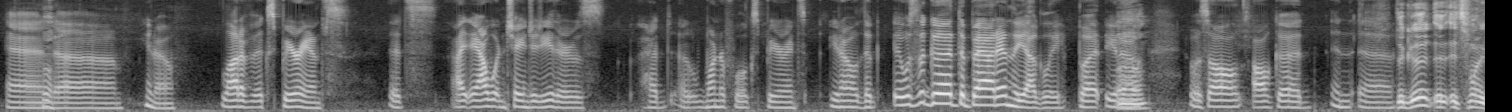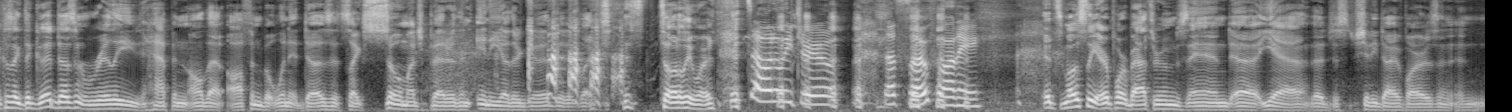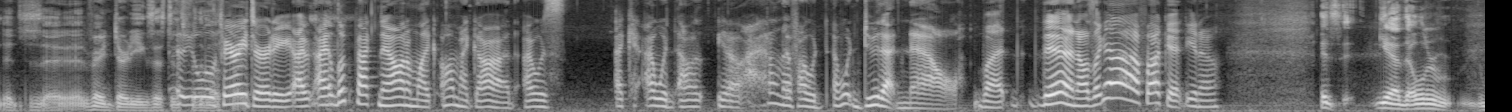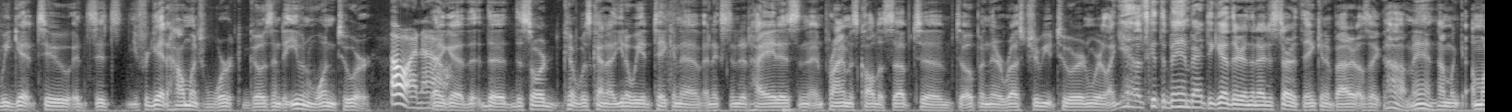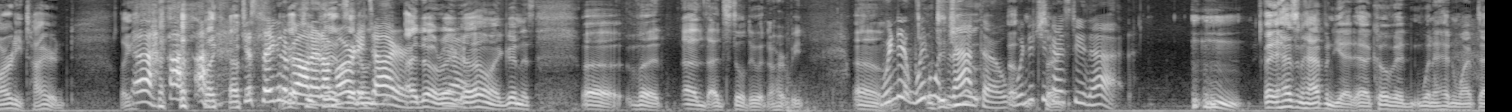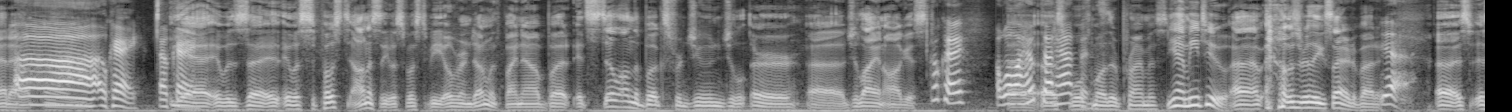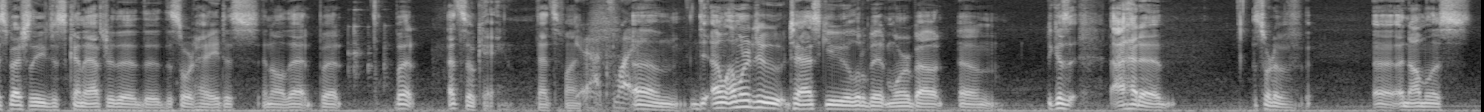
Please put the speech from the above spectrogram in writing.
and uh, you know a lot of experience. It's I I wouldn't change it either. It was had a wonderful experience. You know the it was the good, the bad, and the ugly, but you know it was all all good. And uh, The good, it's funny because like the good doesn't really happen all that often, but when it does, it's like so much better than any other good that it like it's totally worth it. totally true. That's so funny. It's mostly airport bathrooms and uh, yeah, uh, just shitty dive bars and, and it's a very dirty existence. For the Well, very part. dirty. I, I look back now and I'm like, oh my god, I was, I, I would, I was, you know, I don't know if I would, I wouldn't do that now, but then I was like, ah, fuck it, you know. It's yeah. The older we get to, it's it's you forget how much work goes into even one tour. Oh, I know. Like uh, the, the the sword was kind of you know we had taken a, an extended hiatus and, and Primus called us up to to open their Rush tribute tour and we are like yeah let's get the band back together and then I just started thinking about it I was like oh man I'm I'm already tired like, like just thinking about it kids. I'm already like, I'm, tired I know right yeah. oh my goodness uh, but I'd, I'd, still do it in a heartbeat um, when did when was did that you, though uh, when did you sorry. guys do that it hasn't happened yet. Uh, COVID went ahead and wiped that out. Ah, uh, okay, okay. Yeah, it was. Uh, it was supposed to. Honestly, it was supposed to be over and done with by now, but it's still on the books for June, Ju- or uh, July and August. Okay. Well, I hope that happens. Wolf Mother Primus. Yeah, me too. Uh, I was really excited about it. Yeah. Uh, especially just kind of after the, the the sword hiatus and all that, but but that's okay. That's fine. Yeah, that's life. Um, I, I wanted to to ask you a little bit more about um, because I had a sort of uh, anomalous,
